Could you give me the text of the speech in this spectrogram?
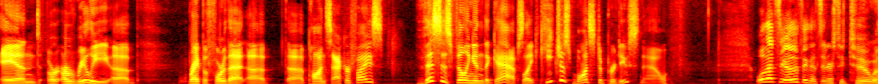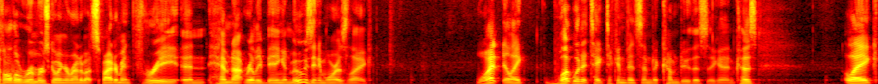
and or, or really uh right before that uh, uh Pawn Sacrifice, this is filling in the gaps. Like he just wants to produce now. Well, that's the other thing that's interesting too, with all the rumors going around about Spider-Man Three and him not really being in movies anymore. Is like, what like what would it take to convince him to come do this again? Because, like,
